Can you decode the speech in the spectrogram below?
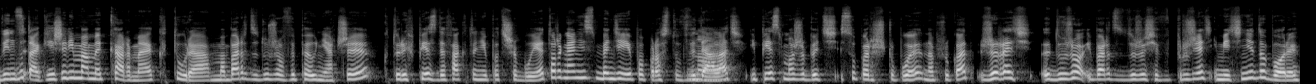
więc No tak, jeżeli mamy karmę, która ma bardzo dużo wypełniaczy, których pies de facto nie potrzebuje, to organizm będzie je po prostu wydalać i pies może być super szczupły na przykład, żreć dużo i bardzo dużo się wypróżniać i mieć niedobory.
